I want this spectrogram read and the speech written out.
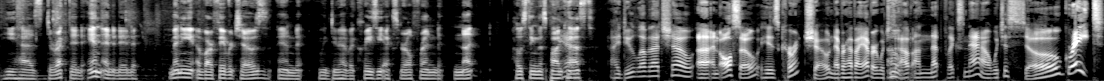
He has directed and edited many of our favorite shows, and we do have a crazy ex girlfriend nut hosting this podcast. I do love that show. Uh, and also his current show, Never Have I Ever, which is Oh. out on Netflix now, which is so great.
